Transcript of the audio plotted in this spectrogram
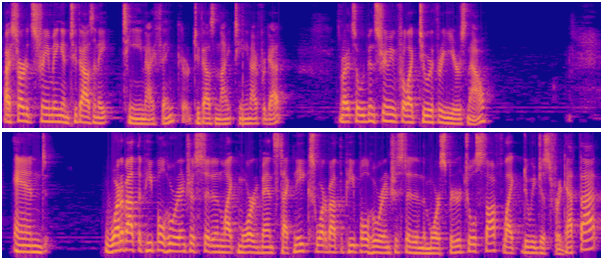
I started streaming in 2018, I think, or 2019, I forget. Right, so we've been streaming for like two or three years now. And what about the people who are interested in like more advanced techniques? What about the people who are interested in the more spiritual stuff? Like, do we just forget that?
